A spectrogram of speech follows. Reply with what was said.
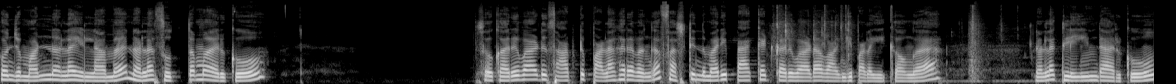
கொஞ்சம் மண்ணெல்லாம் இல்லாமல் நல்லா சுத்தமாக இருக்கும். ஸோ கருவாடு சாப்பிட்டு பழகிறவங்க ஃபஸ்ட்டு இந்த மாதிரி பேக்கெட் கருவாடாக வாங்கி பழகிக்கோங்க. நல்லா க்ளீன்டாக இருக்கும்.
